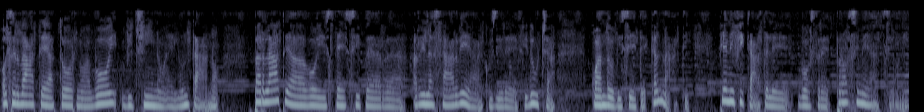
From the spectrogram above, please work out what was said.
Osservate attorno a voi, vicino e lontano, Parlate a voi stessi per rilassarvi e acquisire fiducia. Quando vi siete calmati, pianificate le vostre prossime azioni.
